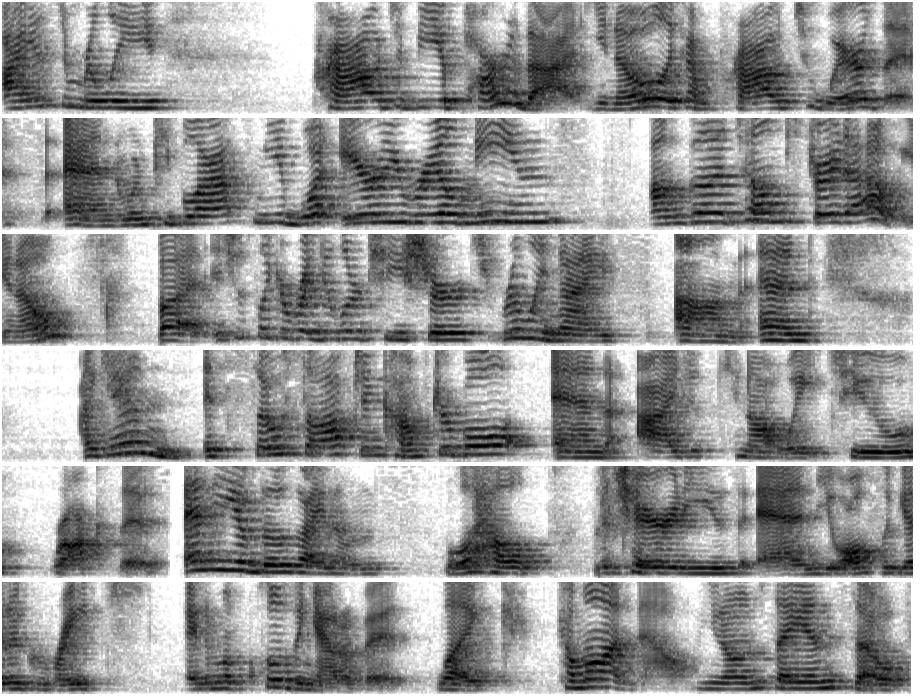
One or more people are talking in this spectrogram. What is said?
I just am really proud to be a part of that, you know? Like, I'm proud to wear this. And when people ask me what Aerie Real means, I'm gonna tell them straight out, you know? But it's just like a regular t-shirt, really nice. Um, and again, it's so soft and comfortable and I just cannot wait to rock this. Any of those items will help the charities and you also get a great item of clothing out of it. Like, come on now, you know what I'm saying? So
